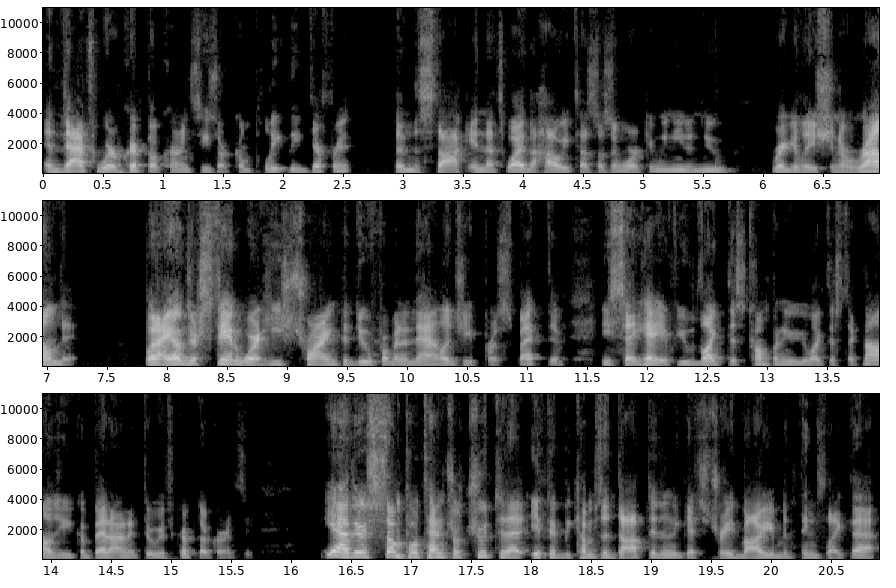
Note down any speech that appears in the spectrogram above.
And that's where cryptocurrencies are completely different than the stock. And that's why the Howey test doesn't work and we need a new regulation around it. But I understand what he's trying to do from an analogy perspective. He's saying, hey, if you like this company or you like this technology, you could bet on it through its cryptocurrency. Yeah, there's some potential truth to that if it becomes adopted and it gets trade volume and things like that.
